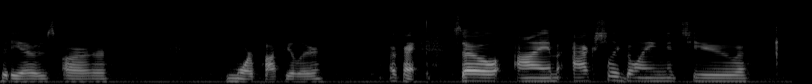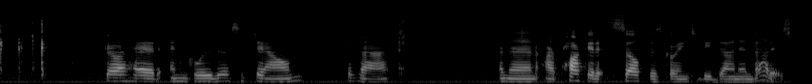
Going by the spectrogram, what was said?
videos are more popular. Okay, so I'm actually going to go ahead and glue this down to that. And then our pocket itself is going to be done, and that is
